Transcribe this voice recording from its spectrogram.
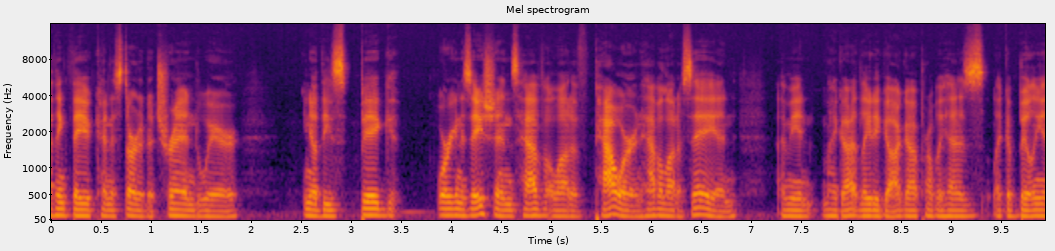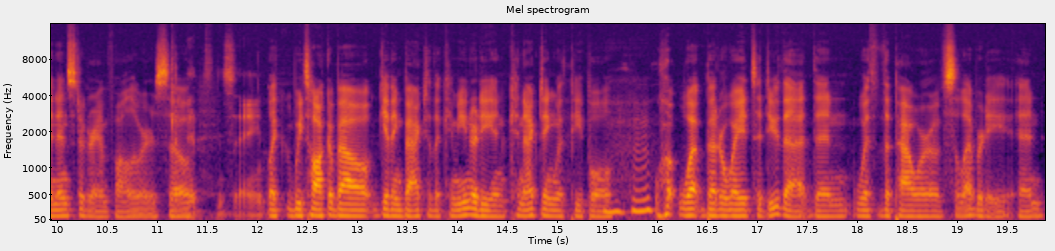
I think they kind of started a trend where you know these big organizations have a lot of power and have a lot of say and I mean my god Lady Gaga probably has like a billion Instagram followers so It's insane. like we talk about giving back to the community and connecting with people. Mm-hmm. What, what better way to do that than with the power of celebrity? And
